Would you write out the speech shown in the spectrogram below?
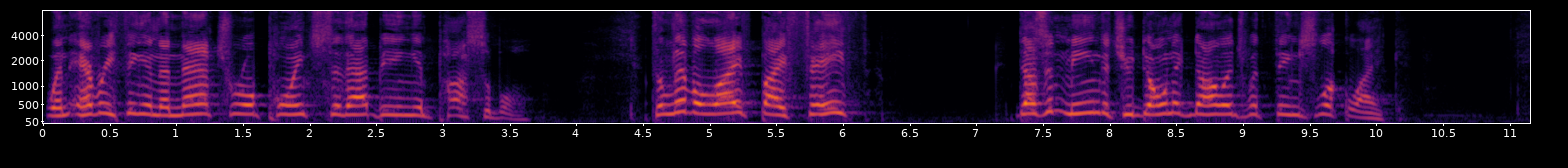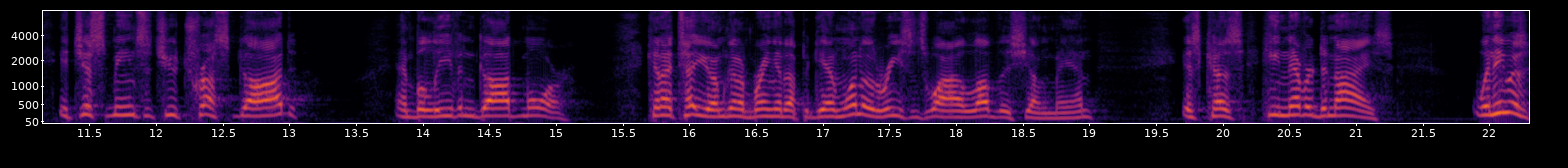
when everything in the natural points to that being impossible. To live a life by faith doesn't mean that you don't acknowledge what things look like. It just means that you trust God and believe in God more. Can I tell you, I'm going to bring it up again. One of the reasons why I love this young man is because he never denies. When he was,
